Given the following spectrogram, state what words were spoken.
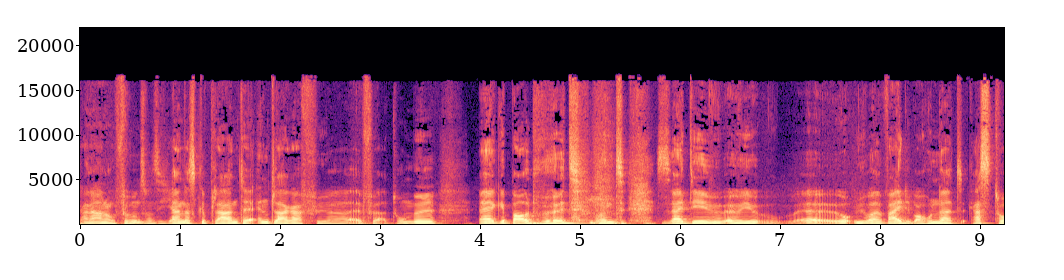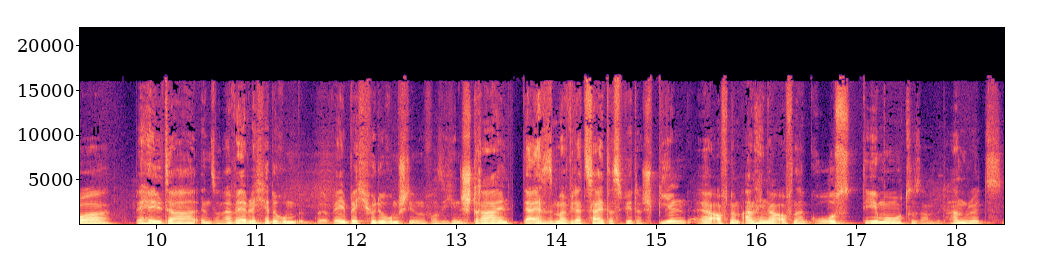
keine Ahnung, 25 Jahren das geplante Endlager für, äh, für Atommüll äh, gebaut wird und seitdem irgendwie, äh, über, weit über 100 Castor Behälter in so einer Wellblechhütte, rum, Wellblechhütte rumstehen und vor sich hinstrahlen. Da ist es mal wieder Zeit, dass wir das spielen äh, auf einem Anhänger, auf einer Großdemo zusammen mit Hundreds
